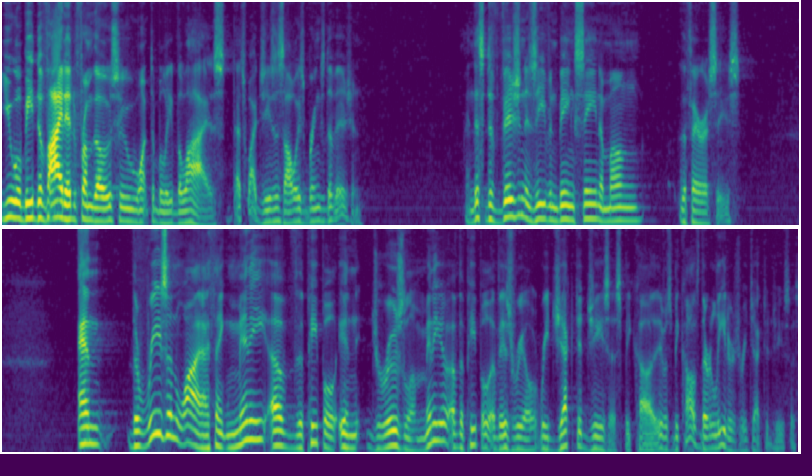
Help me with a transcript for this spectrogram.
you will be divided from those who want to believe the lies. That's why Jesus always brings division. And this division is even being seen among the Pharisees. And the reason why I think many of the people in Jerusalem, many of the people of Israel rejected Jesus because it was because their leaders rejected Jesus.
